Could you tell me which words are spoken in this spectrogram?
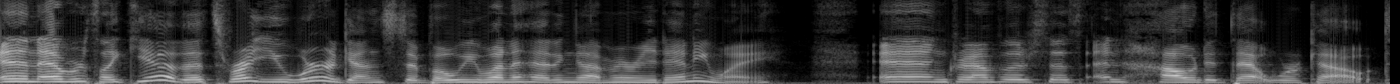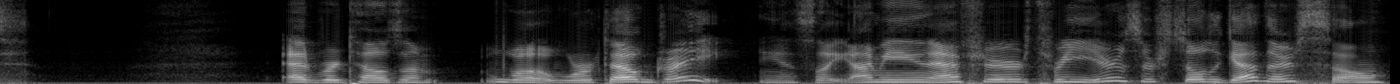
And Edward's like, Yeah, that's right, you were against it, but we went ahead and got married anyway. And grandfather says, And how did that work out? Edward tells him, Well, it worked out great. And it's like, I mean, after three years, they're still together, so.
